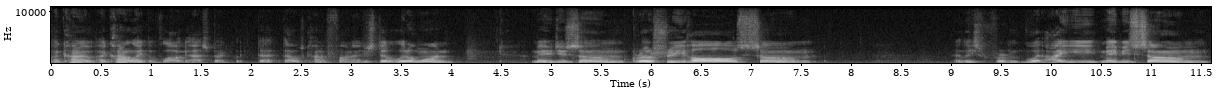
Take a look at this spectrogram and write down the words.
I kind of I kind of like the vlog aspect. Like that that was kind of fun. I just did a little one. Maybe do some grocery hauls, some at least from what I eat. Maybe some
